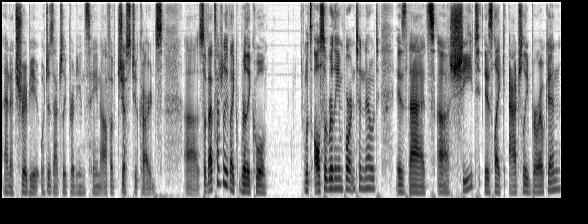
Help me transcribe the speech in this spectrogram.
and a tribute, which is actually pretty insane off of just two cards. Uh, so that's actually like really cool. What's also really important to note is that uh, Sheet is like actually broken,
